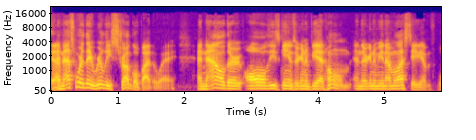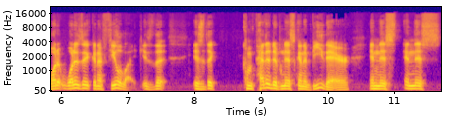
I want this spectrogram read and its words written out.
Yeah. And that's where they really struggle, by the way. And now they're all these games are going to be at home and they're going to be in MLS stadiums. What what is it going to feel like? Is the is the competitiveness going to be there in this in this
